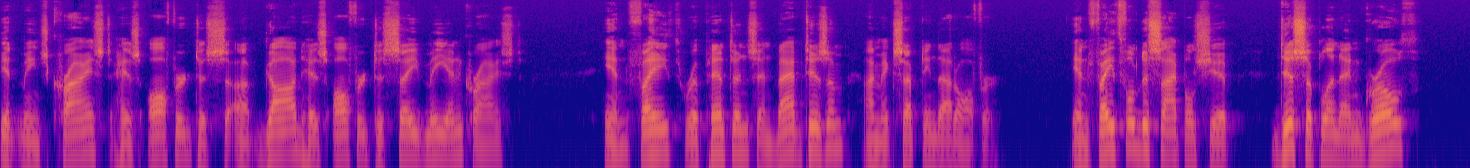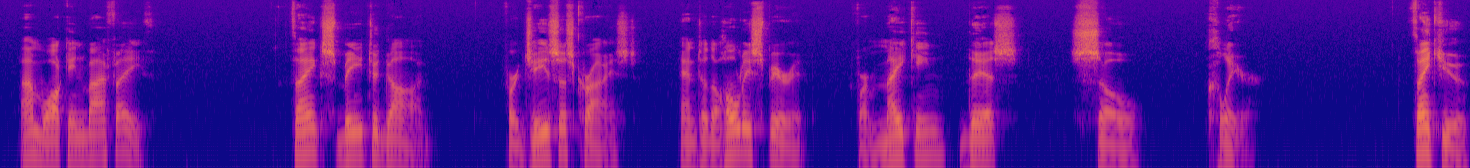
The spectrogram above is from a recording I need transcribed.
It means Christ has offered to, uh, God has offered to save me in Christ. In faith, repentance, and baptism, I'm accepting that offer. In faithful discipleship, discipline, and growth, I'm walking by faith. Thanks be to God for Jesus Christ and to the Holy Spirit for making this so clear. Thank you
